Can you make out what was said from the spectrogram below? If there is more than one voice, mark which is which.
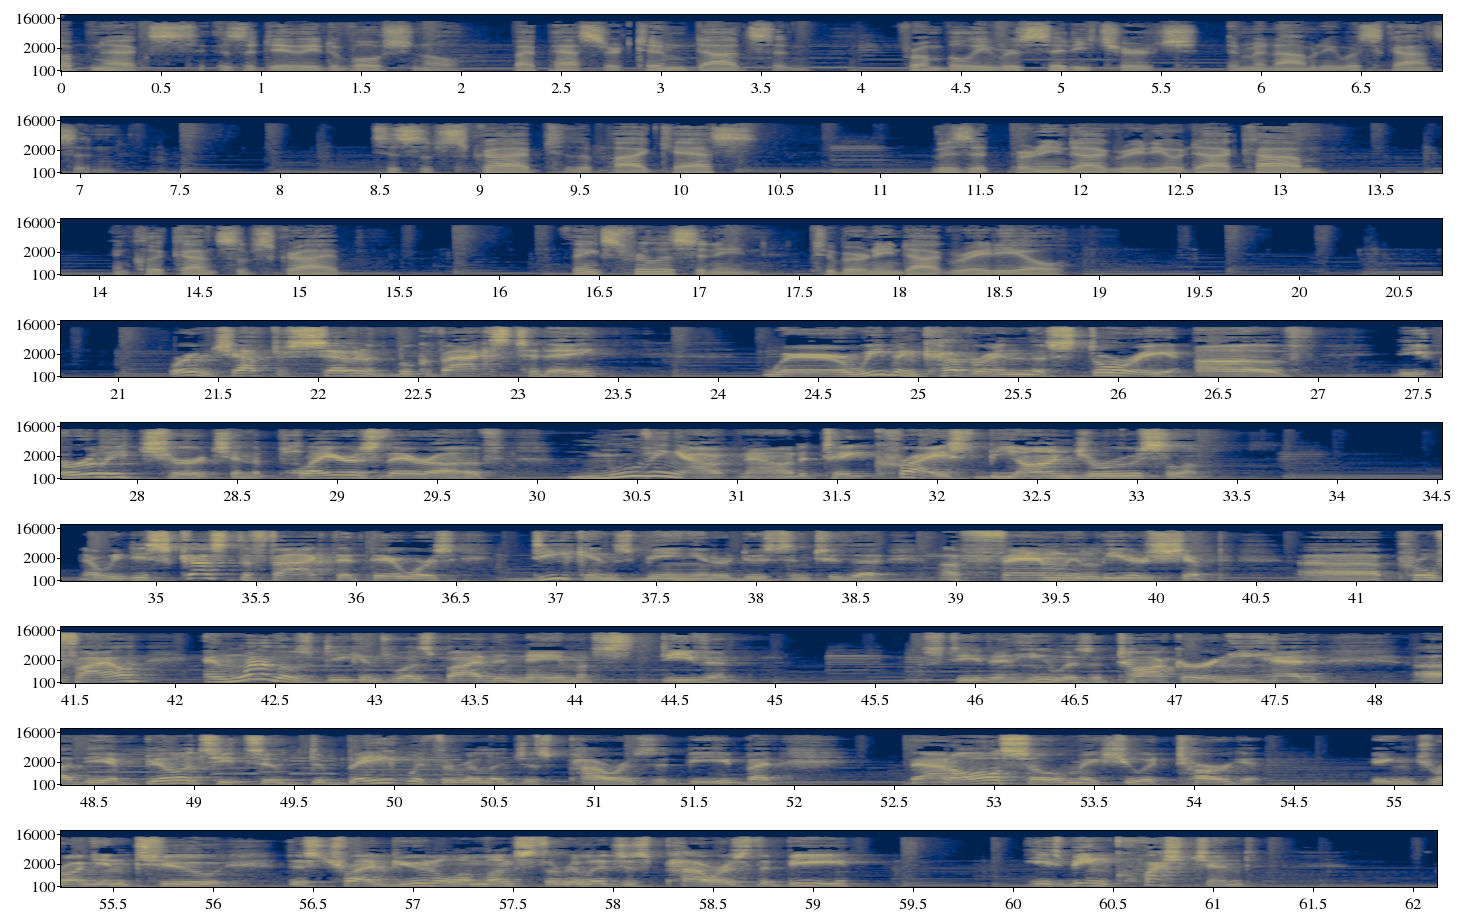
Speaker 1: Up next is a daily devotional by Pastor Tim Dodson from Believers City Church in Menominee, Wisconsin. To subscribe to the podcast, visit burningdogradio.com and click on subscribe. Thanks for listening to Burning Dog Radio.
Speaker 2: We're in chapter 7 of the book of Acts today, where we've been covering the story of the early church and the players thereof moving out now to take Christ beyond Jerusalem. Now we discussed the fact that there was deacons being introduced into the uh, family leadership uh, profile, and one of those deacons was by the name of Stephen. Stephen, he was a talker and he had uh, the ability to debate with the religious powers that be, but that also makes you a target. Being drug into this tribunal amongst the religious powers that be, he's being questioned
